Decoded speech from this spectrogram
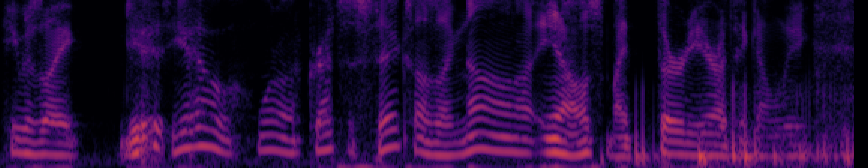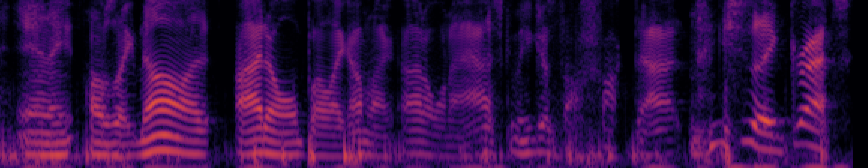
he was like, "Yeah, have one of Gretz's sticks." I was like, "No, no," you know, it's my third year, I think, in the league, and I, I was like, "No, I, I don't," but like, I'm like, I don't want to ask him. He goes, "Oh, fuck that." He's like, "Gretz."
